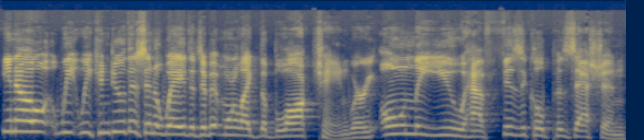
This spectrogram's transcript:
you know, we, we can do this in a way that's a bit more like the blockchain, where only you have physical possession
